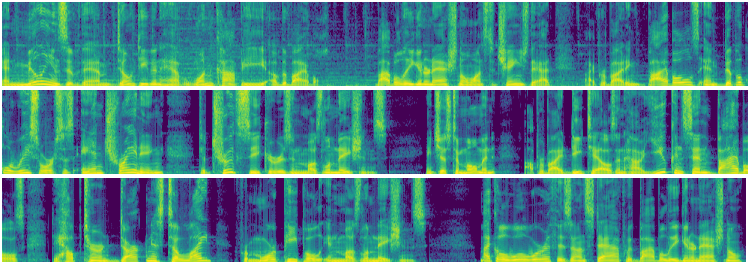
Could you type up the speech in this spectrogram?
and millions of them don't even have one copy of the Bible. Bible League International wants to change that by providing Bibles and biblical resources and training to truth seekers in Muslim nations. In just a moment, I'll provide details on how you can send Bibles to help turn darkness to light for more people in Muslim nations. Michael Woolworth is on staff with Bible League International.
